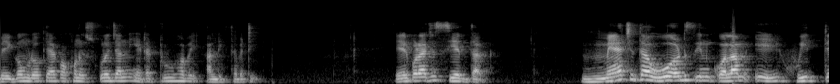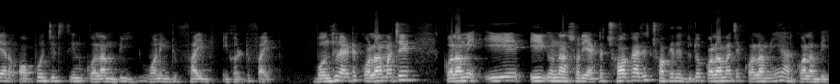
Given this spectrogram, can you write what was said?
Begum Rokeya কখনো স্কুলে যাননি, এটা ট্রু হবে, আর লিখতে হবে ঠিক। এরপর আছে সিয়ের দাগ match the words in column A with their opposites in column B one into five equal to five বন্ধুরা, একটা কলাম আছে কলামে এ এ না সরি একটা ছক আছে ছকেতে দুটো কলাম আছে কলাম এ আর কলাম বি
